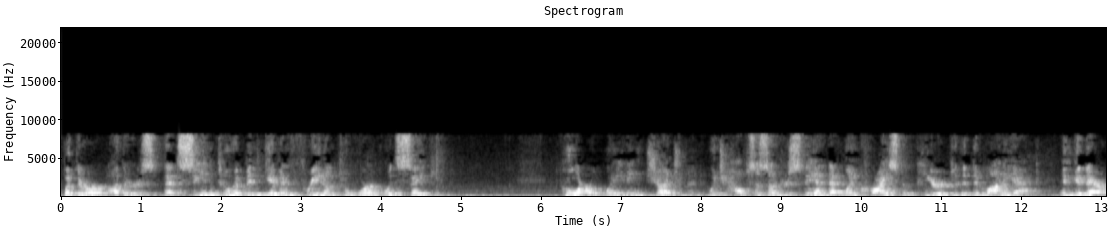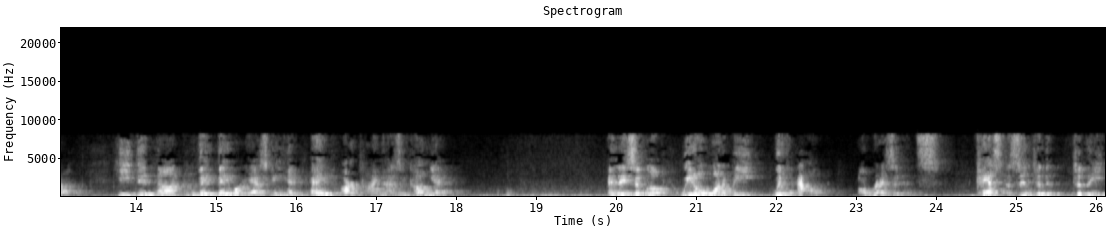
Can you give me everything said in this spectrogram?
But there are others that seem to have been given freedom to work with Satan who are awaiting judgment, which helps us understand that when Christ appeared to the demoniac in Gadara, he did not, they, they were asking him, hey, our time hasn't come yet. And they said, look, we don't want to be without a residence. Cast us into the, to the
